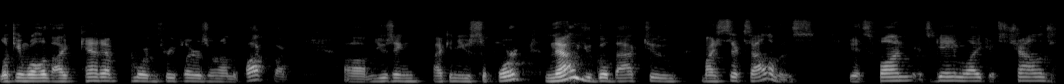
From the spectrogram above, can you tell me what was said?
looking well i can't have more than three players around the puck but um, using i can use support now you go back to my six elements it's fun it's game like it's challenging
